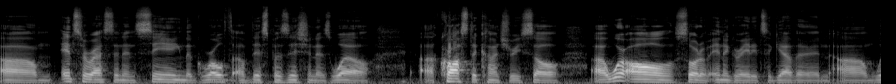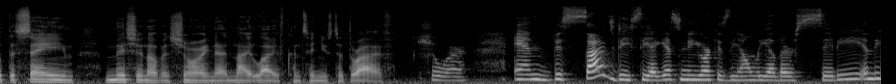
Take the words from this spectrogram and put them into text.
um, interested in seeing the growth of this position as well across the country. So uh, we're all sort of integrated together and um, with the same mission of ensuring that nightlife continues to thrive. Sure. And besides DC, I guess New York is the only other city in the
